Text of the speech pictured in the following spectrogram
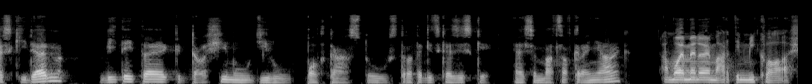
Hezký den, vítejte k dalšímu dílu podcastu Strategické zisky. Já jsem Václav Krajňák. A moje jméno je Martin Mikláš.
